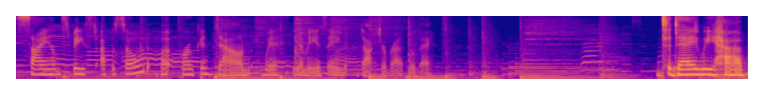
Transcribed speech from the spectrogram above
science based episode, but broken down with the amazing Dr. Brad Boeve. Today, we have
